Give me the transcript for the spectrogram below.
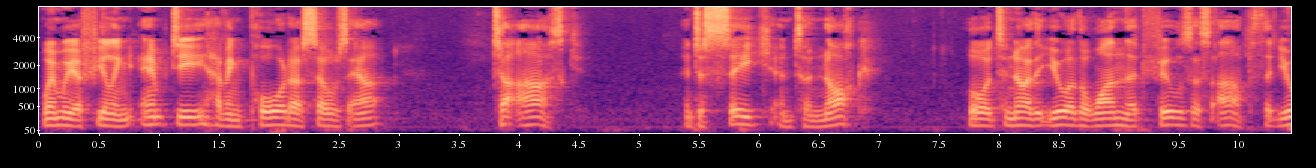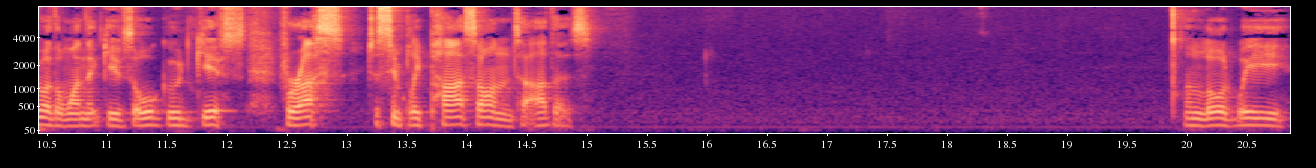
when we are feeling empty, having poured ourselves out, to ask and to seek and to knock. Lord, to know that you are the one that fills us up, that you are the one that gives all good gifts for us to simply pass on to others. And Lord, we,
